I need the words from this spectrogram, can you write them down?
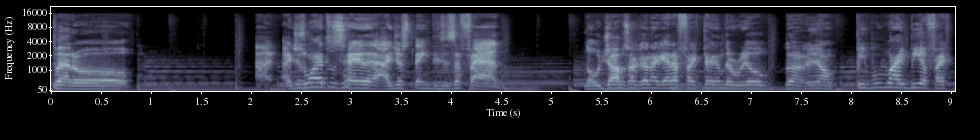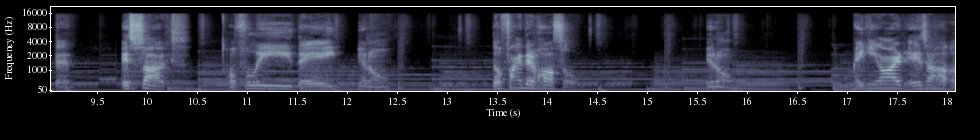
But I, I just wanted to say that I just think this is a fad. No jobs are gonna get affected in the real. You know, people might be affected. It sucks. Hopefully, they, you know, they'll find their hustle. You know, making art is a uh,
